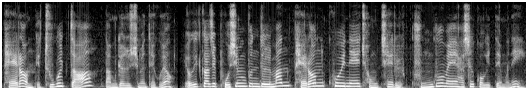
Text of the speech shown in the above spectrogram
배런 두 글자 남겨주시면 되고요. 여기까지 보신 분들만 배런 코인의 정체를 궁금해 하실 거기 때문에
